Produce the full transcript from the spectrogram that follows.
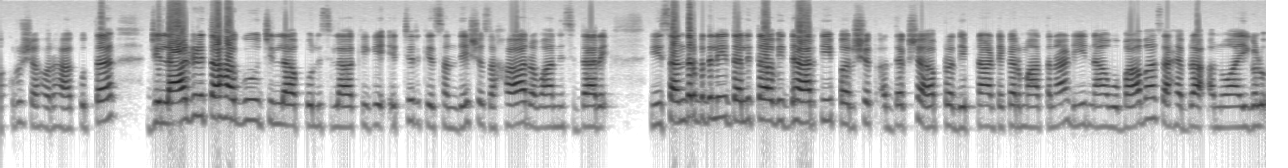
ಆಕ್ರೋಶ ಹೊರಹಾಕುತ್ತಾ ಜಿಲ್ಲಾಡಳಿತ ಹಾಗೂ ಜಿಲ್ಲಾ ಪೊಲೀಸ್ ಇಲಾಖೆಗೆ ಎಚ್ಚರಿಕೆ ಸಂದೇಶ ಸಹ ರವಾನಿಸಿದ್ದಾರೆ. ಈ ಸಂದರ್ಭದಲ್ಲಿ ದಲಿತ ವಿದ್ಯಾರ್ಥಿ ಪರಿಷತ್ ಅಧ್ಯಕ್ಷ ಪ್ರದೀಪ್ ನಾಟೇಕರ್ ಮಾತನಾಡಿ, ನಾವು ಬಾಬಾ ಸಾಹೇಬ್ರ ಅನುಯಾಯಿಗಳು,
